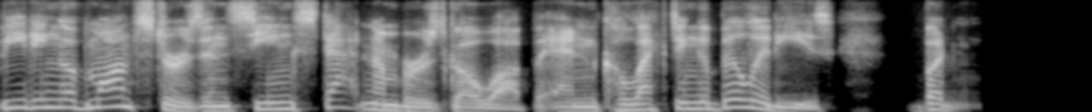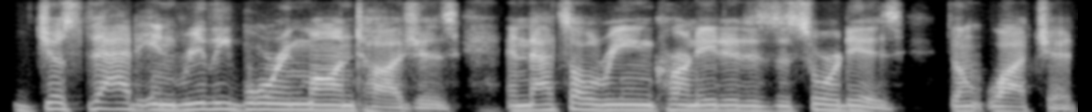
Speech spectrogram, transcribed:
beating of monsters and seeing stat numbers go up and collecting abilities. But just that in really boring montages. And that's all reincarnated as the sword is. Don't watch it.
